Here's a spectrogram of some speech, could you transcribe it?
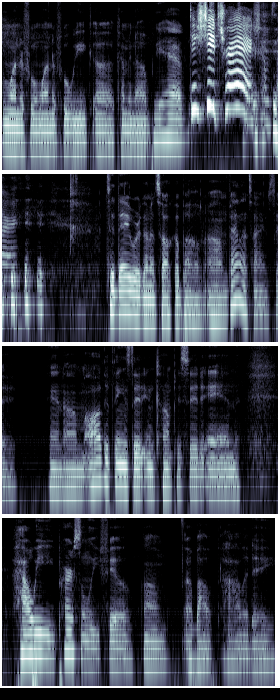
wonderful, wonderful week uh, coming up, we have This shit trash. I'm sorry. today we're gonna talk about um, Valentine's Day and um, all the things that encompass it and how we personally feel um, about the holiday.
